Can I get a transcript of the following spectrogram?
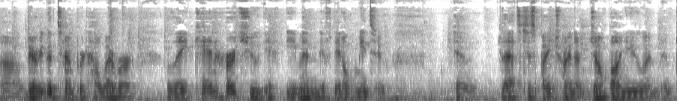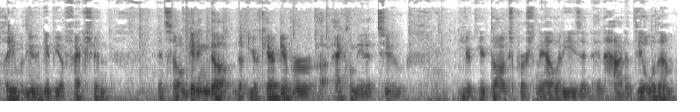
Uh, very good tempered, however, they can hurt you if even if they don't mean to. And that's just by trying to jump on you and, and play with you and give you affection. And so getting the, the your caregiver uh, acclimated to your, your dog's personalities and, and how to deal with them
